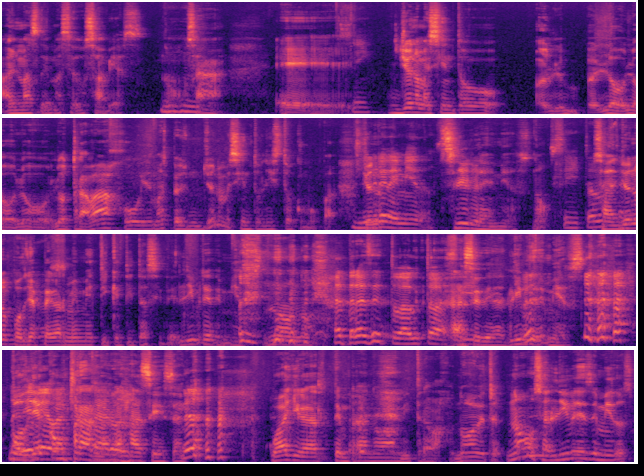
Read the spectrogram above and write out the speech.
almas demasiado sabias, ¿no? O sea, eh, yo no me siento lo, lo, lo, lo, trabajo y demás, pero yo no me siento listo como para... Libre de miedos. Libre de miedos, ¿no? Sí, todo. O sea, yo no podría pegarme mi etiquetita así de libre de miedos. No, no. Atrás de tu auto así. Así de libre de miedos. podría comprarla. Ajá, sí, exacto. Voy a llegar temprano a mi trabajo. No, no o sea, libres de miedos.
